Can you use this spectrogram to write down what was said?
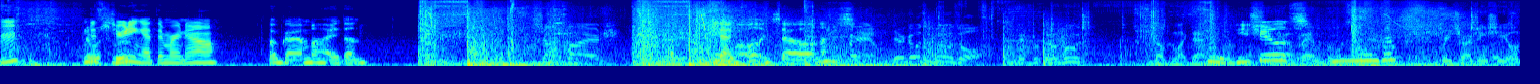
Hmm? I'm Yeah, just what's the move? shooting at them right now. Okay, I'm gonna hide then. Shot fired. Dead. Ooh, holy cell, nice. Bam! There goes a boozle. Big bo- booz. Something like that. Ooh, he shoots. Mhm. Recharging shield.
